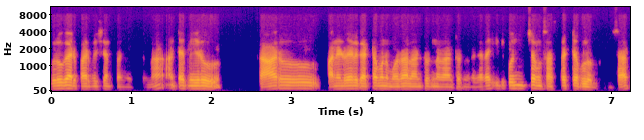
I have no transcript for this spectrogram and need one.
గురువు గారి పర్మిషన్తో చెప్తున్నా. అంటే మీరు కారు పన్నెండు వేలు కట్టమని మొదలు అంటున్నారు అంటున్నారు కదా ఇది కొంచెం సస్పెక్టబుల్ ఉంటుంది సార్.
